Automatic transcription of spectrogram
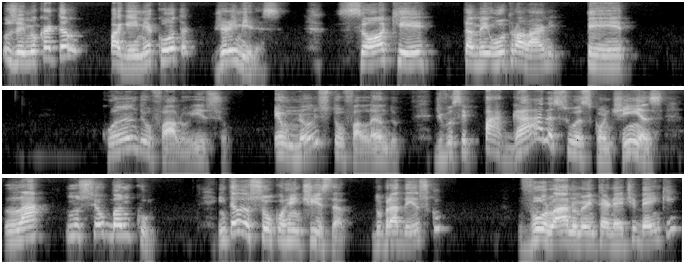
Usei meu cartão, paguei minha conta, gerei milhas. Só que também outro alarme, quando eu falo isso, eu não estou falando de você pagar as suas continhas lá no seu banco. Então eu sou correntista do Bradesco, vou lá no meu internet banking,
